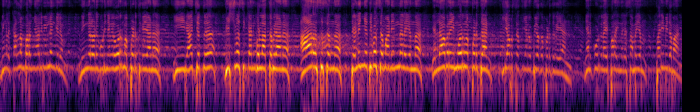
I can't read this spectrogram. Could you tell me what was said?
നിങ്ങൾ കള്ളം പറഞ്ഞാലും ഇല്ലെങ്കിലും നിങ്ങളോട് കൂടി ഞങ്ങൾ ഓർമ്മപ്പെടുത്തുകയാണ്. ഈ രാജ്യത്ത് വിശ്വസിക്കാൻ കൊള്ളാത്തവരാണ് ആർ എസ് എസ് എന്ന് തെളിഞ്ഞ ദിവസമാണ് ഇന്നലെ എന്ന് എല്ലാവരെയും ഓർമ്മപ്പെടുത്താൻ ഈ അവസരത്തെ ഞാൻ ഉപയോഗപ്പെടുത്തുകയാണ്. ഞാൻ കൂടുതലായി പറയുന്നില്ല സമയം പരിമിതമാണ്.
